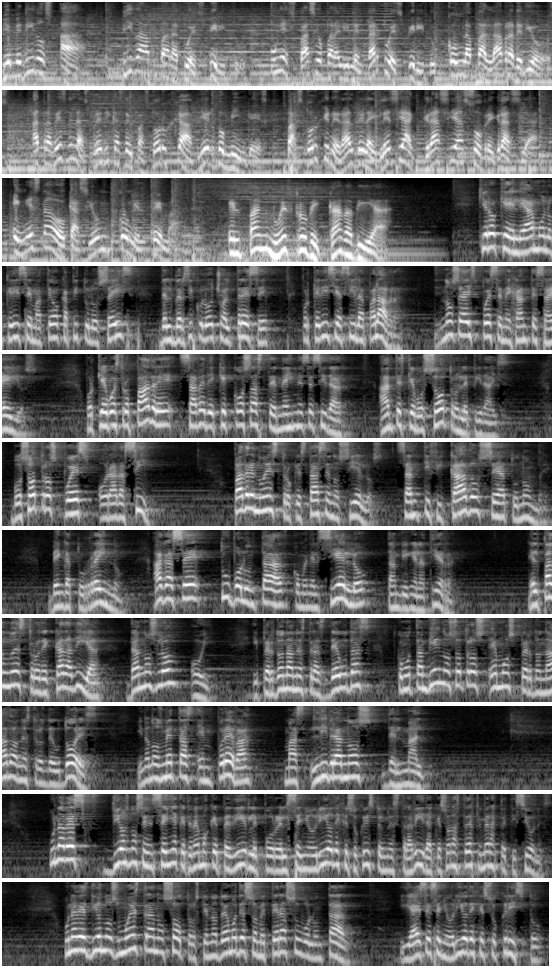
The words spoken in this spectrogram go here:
Bienvenidos a Vida para tu Espíritu, un espacio para alimentar tu espíritu con la palabra de Dios, a través de las prédicas del pastor Javier Domínguez, pastor general de la iglesia Gracia sobre Gracia, en esta ocasión con el tema, El pan nuestro de cada día. Quiero que leamos lo que dice Mateo capítulo 6, del versículo 8 al 13, porque dice así la palabra. No seáis pues semejantes a ellos porque vuestro Padre sabe de qué cosas tenéis necesidad antes que vosotros le pidáis. Vosotros pues orad así. Padre nuestro que estás en los cielos, santificado sea tu nombre. Venga tu reino. Hágase tu voluntad como en el cielo, también en la tierra. El pan nuestro de cada día, dánoslo hoy. Y perdona nuestras deudas, como también nosotros hemos perdonado a nuestros deudores y no nos metas en prueba, mas líbranos del mal. Una vez Dios nos enseña que tenemos que pedirle por el señorío de Jesucristo en nuestra vida, que son las tres primeras peticiones. Una vez Dios nos muestra a nosotros que nos debemos de someter a su voluntad y a ese señorío de Jesucristo,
